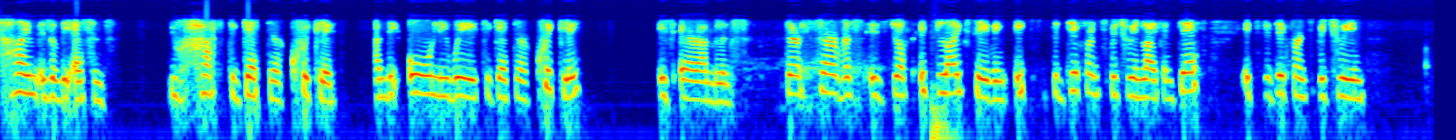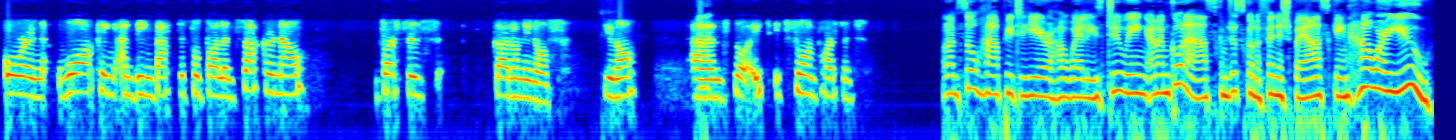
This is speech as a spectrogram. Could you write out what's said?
time is of the essence. You have to get there quickly, and the only way to get there quickly is air ambulance. Their service is just, it's life saving. It's the difference between life and death. It's the difference between Oren walking and being back to football and soccer now versus God only knows, you know? Um, so it, it's so important. Well, I'm so happy to hear how well he's doing, and I'm going to ask. I'm just going to finish by asking, how are you?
